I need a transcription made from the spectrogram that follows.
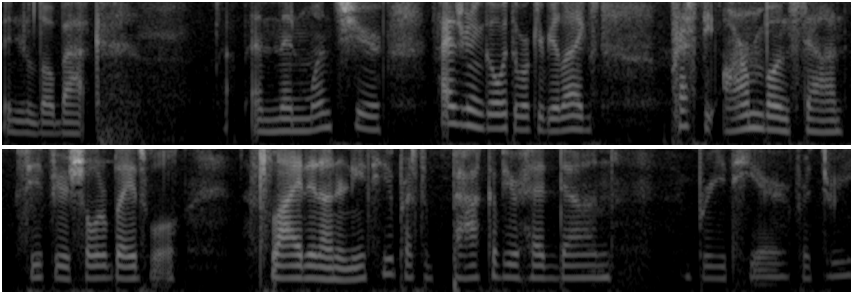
then your low back. Up. And then once your thighs are going to go with the work of your legs, press the arm bones down. See if your shoulder blades will slide in underneath you. Press the back of your head down. Breathe here for three.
